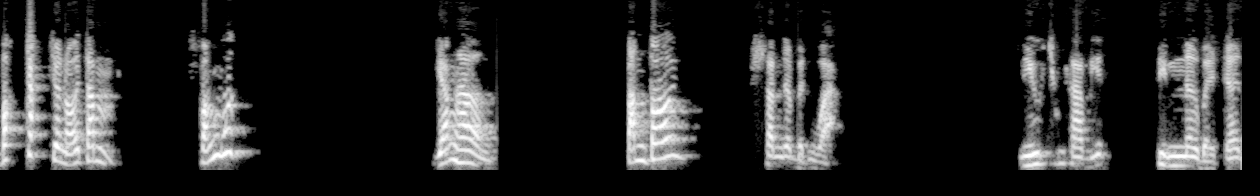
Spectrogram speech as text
bất chấp cho nội tâm, phẫn uất giận hờn, tâm tối, sanh ra bệnh hoạn. Nếu chúng ta biết tin nơi bề trên,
